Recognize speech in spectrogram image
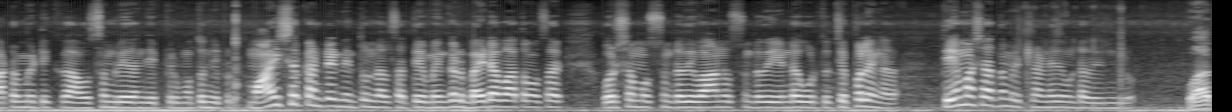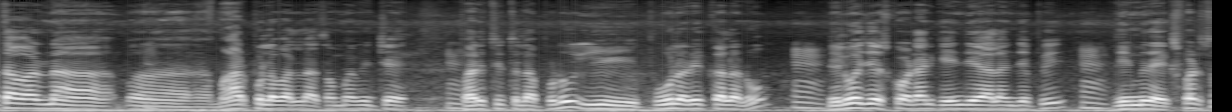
ఆటోమేటిక్గా అవసరం లేదని చెప్పారు మొత్తం చెప్పారు మాయిశ్చర్ కంటెంట్ ఎంత ఉండాలి సార్? తేమ ఎందుకంటే బయట వాతావరణం ఒకసారి వర్షం వస్తుంటుంది వాన వస్తుంటుంది ఎండ కొడుతుంది చెప్పలేం కదా. తేమ శాతం ఎట్లా అనేది ఉంటుంది ఇందులో? వాతావరణ మార్పుల వల్ల సంభవించే పరిస్థితులప్పుడు ఈ పూల రెక్కలను. నిల్వ చేసుకోవడానికి ఏం చేయాలని చెప్పి. దీని మీద ఎక్స్పర్ట్స్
